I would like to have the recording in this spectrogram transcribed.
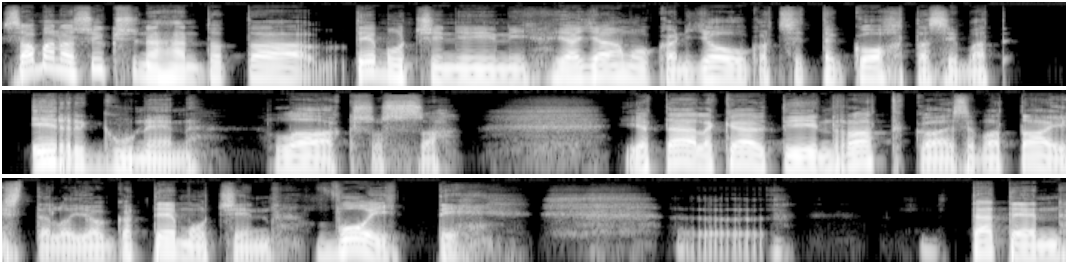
Samana syksynähän tota, Temujinin ja Jamukan joukot sitten kohtasivat Ergunen laaksossa. Ja täällä käytiin ratkaiseva taistelu, jonka Temujin voitti täten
